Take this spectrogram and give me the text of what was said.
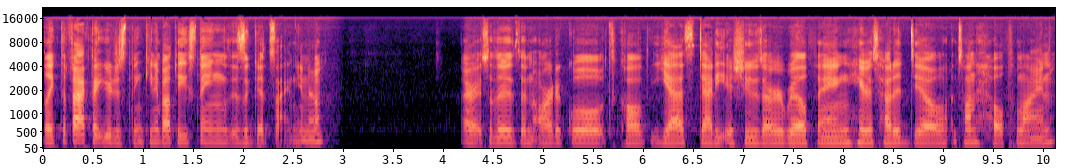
like, the fact that you're just thinking about these things is a good sign, you know? All right, so there's an article. It's called Yes, Daddy Issues Are a Real Thing. Here's How to Deal. It's on Healthline.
